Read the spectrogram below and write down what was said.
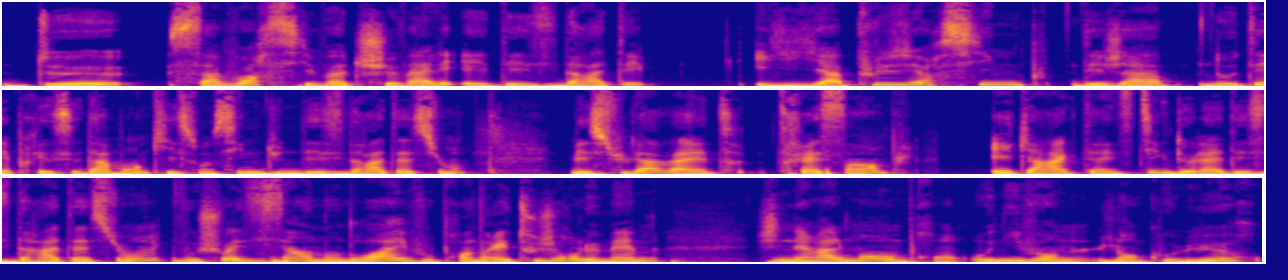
de savoir si votre cheval est déshydraté. il y a plusieurs signes déjà notés précédemment qui sont signes d'une déshydratation, mais celui-là va être très simple et caractéristique de la déshydratation. Vous choisissez un endroit et vous prendrez toujours le même. Généralement, on prend au niveau de l'encolure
